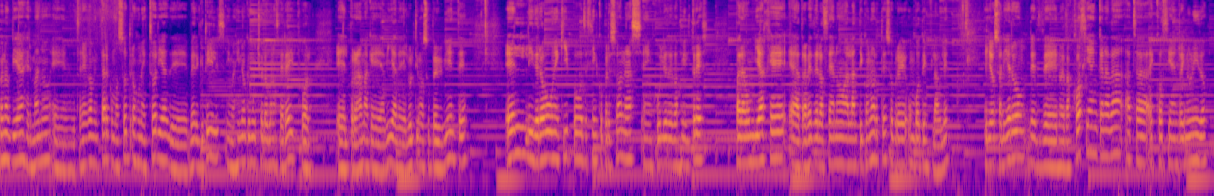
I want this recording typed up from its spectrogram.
Buenos días, hermanos. Eh, me gustaría comentar con vosotros una historia de Bear Grylls. Imagino que muchos lo conoceréis por el programa que había del último superviviente. Él lideró un equipo de cinco personas en julio de 2003 para un viaje a través del Océano Atlántico Norte sobre un bote inflable. Ellos salieron desde Nueva Escocia en Canadá hasta Escocia en Reino Unido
